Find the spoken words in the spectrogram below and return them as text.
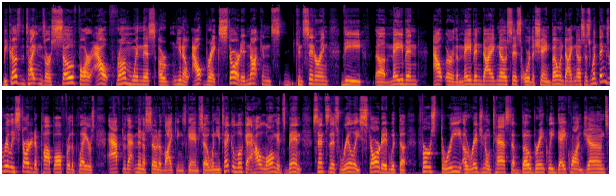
because the Titans are so far out from when this, or you know, outbreak started, not cons- considering the uh, out or the Maben diagnosis or the Shane Bowen diagnosis when things really started to pop off for the players after that Minnesota Vikings game. So when you take a look at how long it's been since this really started with the first three original tests of Beau Brinkley, Daquan Jones,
